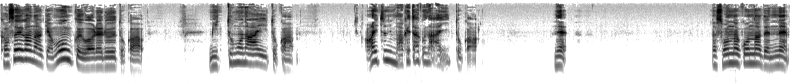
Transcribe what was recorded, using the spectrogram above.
稼がなきゃ文句言われるとか、みっともないとか、あいつに負けたくないとか、ね。そんなこんなでね、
